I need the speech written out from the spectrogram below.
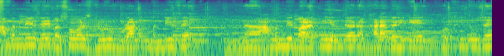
આ મંદિર છે, બસો વર્ષ જૂનું પુરાણું મંદિર છે. અને આ મંદિર ભારતની અંદર અખાડા તરીકે ઓળખીતું છે.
